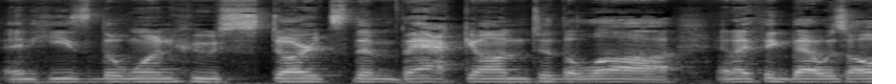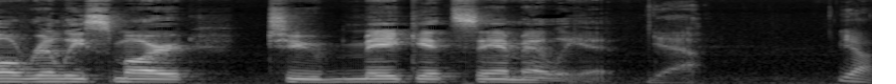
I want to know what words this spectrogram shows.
and he's the one who starts them back onto the law, and I think that was all really smart to make it Sam Elliott. Yeah. Yeah.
